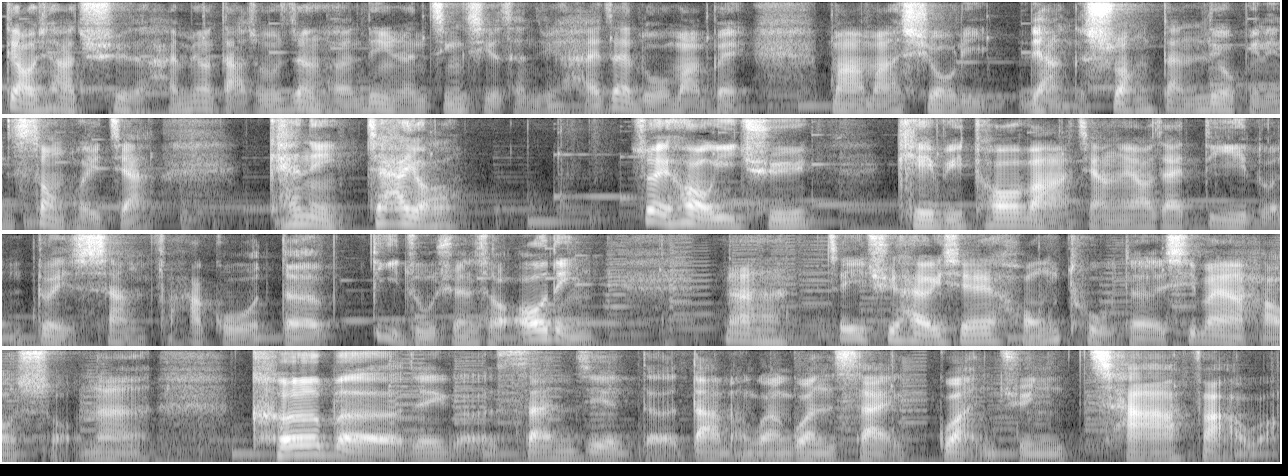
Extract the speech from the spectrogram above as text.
掉下去了，还没有打出任何令人惊喜的成绩，还在罗马被妈妈修理两个双弹六比零送回家。Kenny 加油！最后一区，Kvitova 将要在第一轮对上法国的地主选手 Odin。那这一区还有一些红土的西班牙好手，那 Kerber 这个三届的大满贯冠赛冠军插发王。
